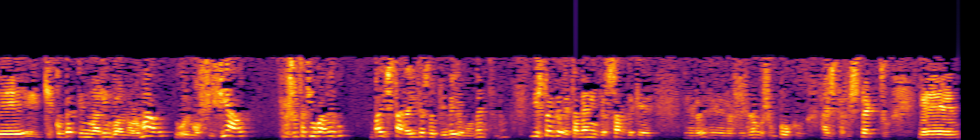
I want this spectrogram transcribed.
eh, que converten unha lingua normal ou en oficial resulta que o galego vai estar aí desde o primeiro momento. Non? Isto é tamén interesante que eh, eh, reflexionemos un pouco a este respecto. Eh,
